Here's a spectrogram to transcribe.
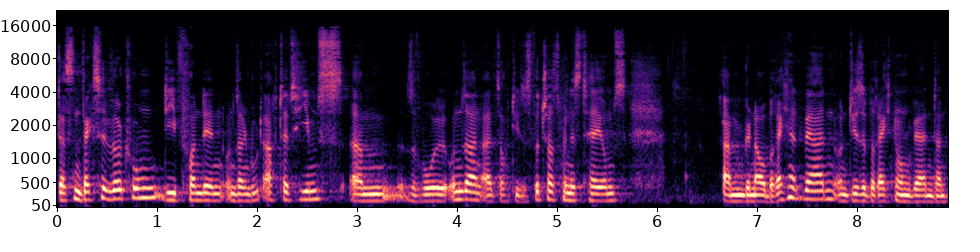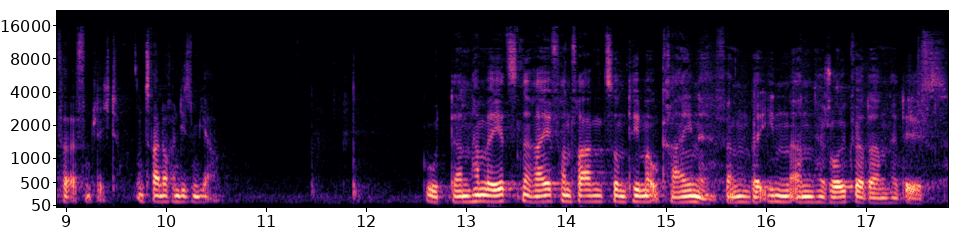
Das sind Wechselwirkungen, die von den, unseren Gutachterteams, ähm, sowohl unseren als auch die des Wirtschaftsministeriums, ähm, genau berechnet werden. Und diese Berechnungen werden dann veröffentlicht, und zwar noch in diesem Jahr. Gut, dann haben wir jetzt eine Reihe von Fragen zum Thema Ukraine. Fangen bei Ihnen an, Herr Scholker, dann Herr Delfs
